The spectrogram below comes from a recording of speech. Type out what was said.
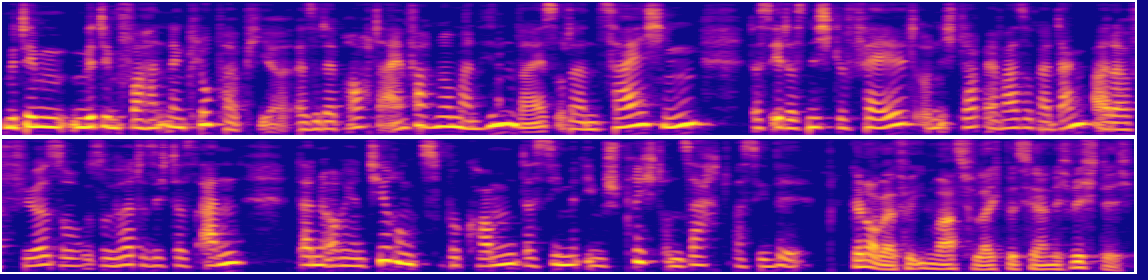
mit dem, mit dem vorhandenen Klopapier. Also der brauchte einfach nur mal einen Hinweis oder ein Zeichen, dass ihr das nicht gefällt. Und ich glaube, er war sogar dankbar dafür, so, so hörte sich das an, dann eine Orientierung zu bekommen, dass sie mit ihm spricht und sagt, was sie will. Genau, weil für ihn war es vielleicht bisher nicht wichtig.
